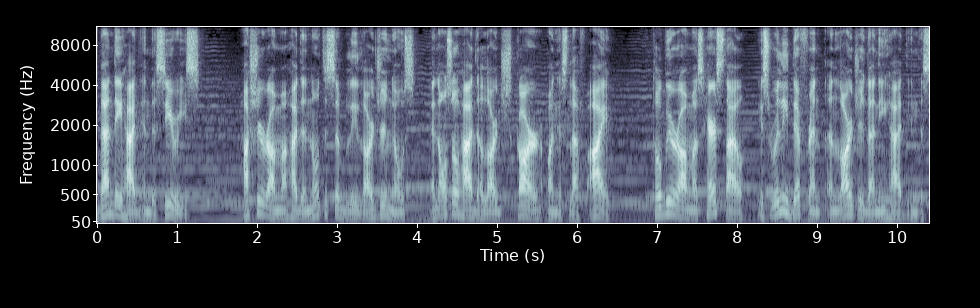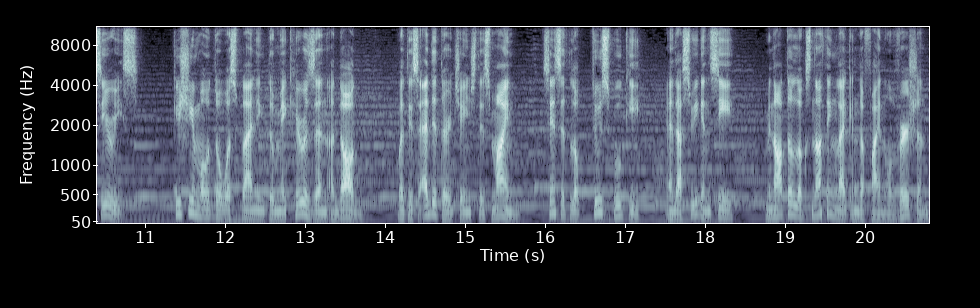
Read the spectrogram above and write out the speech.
than they had in the series. Hashirama had a noticeably larger nose and also had a large scar on his left eye. Tobirama's hairstyle is really different and larger than he had in the series. Kishimoto was planning to make Hiruzen a dog, but his editor changed his mind since it looked too spooky, and as we can see, Minato looks nothing like in the final version.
